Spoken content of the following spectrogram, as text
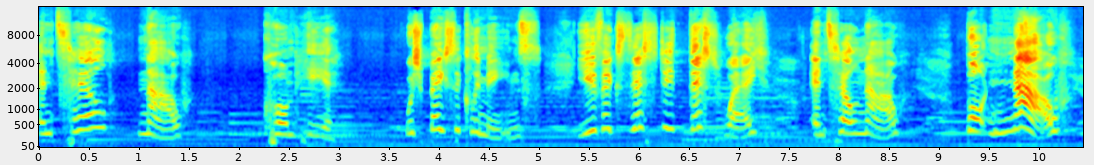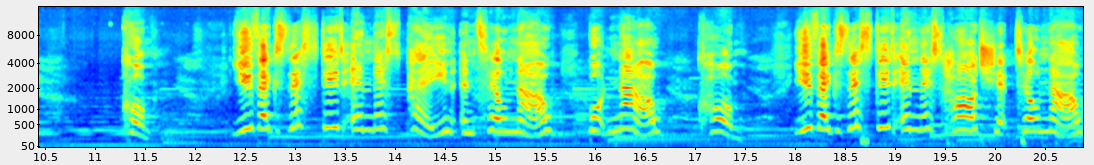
Until now, come here. which basically means you've existed this way until now, but now, come. You've existed in this pain until now, but now, come. You've existed in this hardship till now,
